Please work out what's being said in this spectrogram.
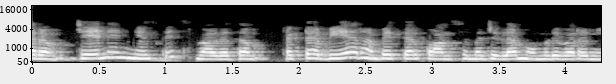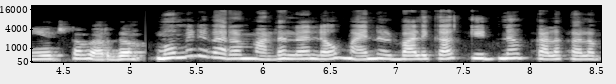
నైన్ న్యూస్కి స్వాగతం. డాక్టర్ బిఆర్ అంబేద్కర్ కోనసీమ జిల్లా ముమ్మిడివరం నియోజకవర్గం. ముమ్మిడివరం మండలంలో మైనర్ బాలిక కిడ్నాప్ కలకలం.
